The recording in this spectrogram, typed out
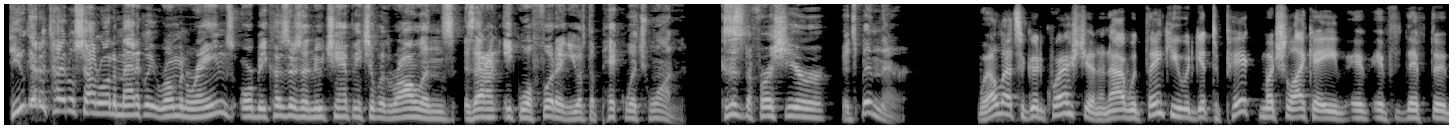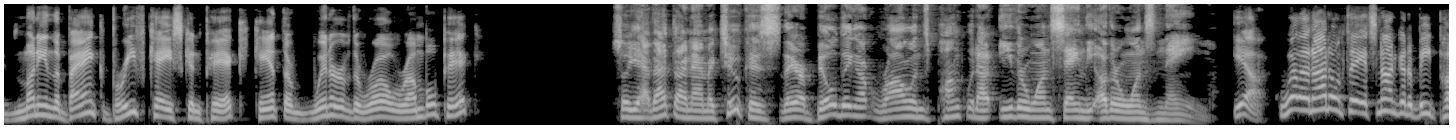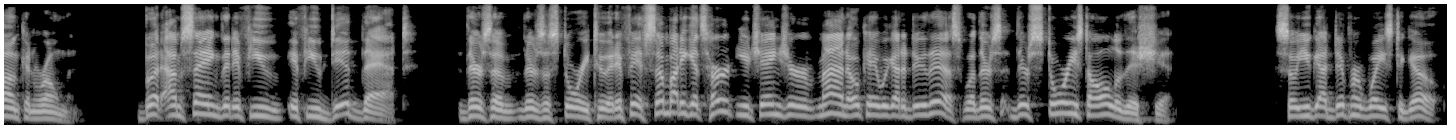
Do you get a title shot automatically, Roman Reigns, or because there's a new championship with Rollins, is that on equal footing? You have to pick which one? Because this is the first year it's been there. Well, that's a good question, and I would think you would get to pick, much like a if if, if the Money in the Bank briefcase can pick, can't the winner of the Royal Rumble pick? So you have that dynamic too, because they are building up Rollins Punk without either one saying the other one's name. Yeah. Well, and I don't think it's not going to be Punk and Roman. But I'm saying that if you if you did that, there's a there's a story to it. If if somebody gets hurt, you change your mind. Okay, we got to do this. Well, there's there's stories to all of this shit. So you got different ways to go.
